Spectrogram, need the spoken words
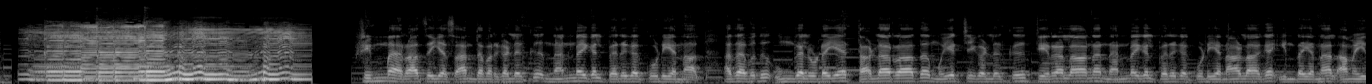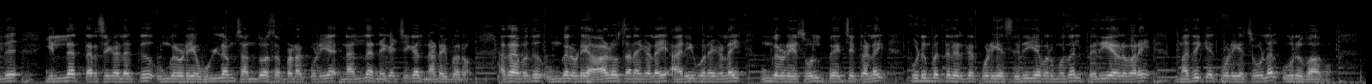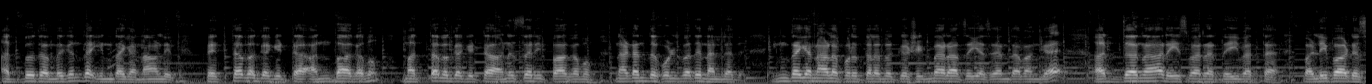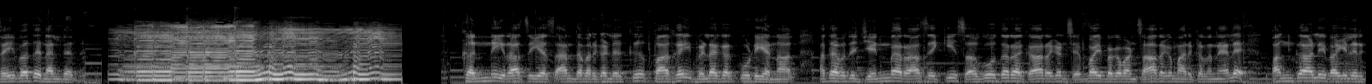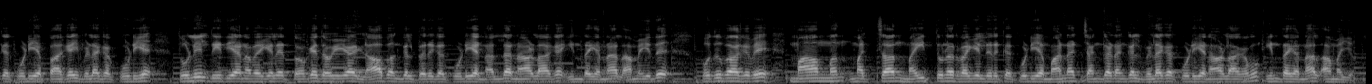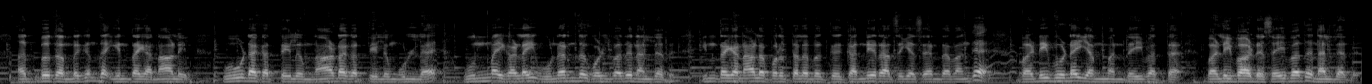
சிம்ம ராசியை சார்ந்தவர்களுக்கு நன்மைகள் பெருகக்கூடிய நாள். அதாவது உங்களுடைய தளராத முயற்சிகளுக்கு திரளான நன்மைகள் பெருகக்கூடிய நாளாக இன்றைய நாள் அமைது இல்லத்தரசிகளுக்கு உங்களுடைய உள்ளம் சந்தோஷப்படக்கூடிய நல்ல நிகழ்ச்சிகள் நடைபெறும். அதாவது உங்களுடைய ஆலோசனைகளை அறிவுரைகளை உங்களுடைய சொல் பேச்சுக்களை குடும்பத்தில் இருக்கக்கூடிய சிறியவர் முதல் பெரியவர் வரை மதிக்கக்கூடிய சூழல் உருவாகும். அற்புதம் மிகுந்த இன்றைய நாளில் பெத்தவங்க கிட்ட அன்பாகவும் மற்றவங்க கிட்ட அனுசரிப்பாகவும் நடந்து கொள்வது நல்லது. இன்றைய நாளை பொறுத்தளவுக்கு சிம்மராசியை சேர்ந்தவங்க அர்த்தநாரீஸ்வரர் தெய்வத்தை வழிபாடு செய்வது நல்லது. கன்னி ராசியை சார்ந்தவர்களுக்கு பகை விலகக்கூடிய நாள். அதாவது ஜென்ம ராசிக்கு சகோதர காரகன் செவ்வாய் பகவான் சாதகமாக இருக்கிறதுனால பங்காளி வகையில் இருக்கக்கூடிய பகை விலகக்கூடிய தொழில் ரீதியான வகையில் தொகை தொகையால் லாபங்கள் பெருகக்கூடிய நல்ல நாளாக இன்றைய நாள் அமையுது. பொதுவாகவே மாமன் மச்சான் மைத்துனர் வகையில் இருக்கக்கூடிய மன சங்கடங்கள் விலகக்கூடிய நாளாகவும் இன்றைய நாள் அமையும். அற்புதம் மிகுந்த இன்றைய நாளில் ஊடகத்திலும் நாடகத்திலும் உள்ள உண்மைகளை உணர்ந்து கொள்வது நல்லது. இந்த இன்றைய நாளை பொறுத்தளவுக்கு கன்னிராசியை சேர்ந்தவங்க வடிவுடை அம்மன் தெய்வத்தை வழிபாடு செய்வது நல்லது.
